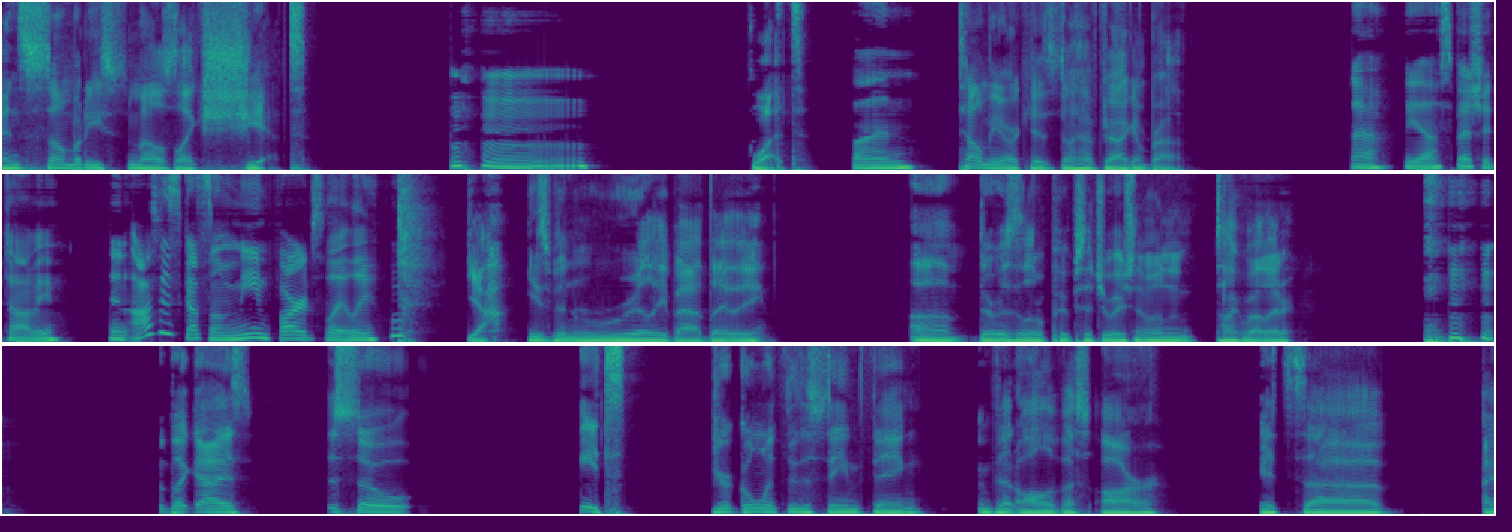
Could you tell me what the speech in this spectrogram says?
and somebody smells like shit. hmm What? Fun. Tell me our kids don't have dragon breath. Oh, yeah, especially Tavi. And Ozzy's got some mean farts lately. Yeah, he's been really bad lately. Um, there was a little poop situation we'll talk about later. But guys, so it's you're going through the same thing that all of us are. It's uh I,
